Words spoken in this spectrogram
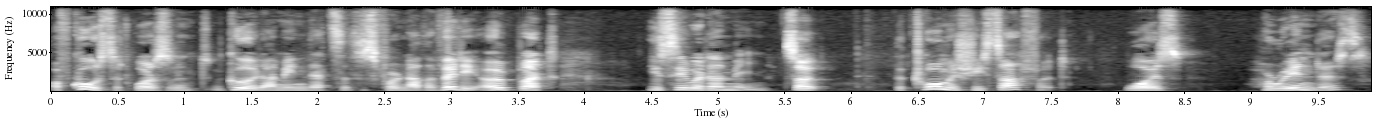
of course it wasn't good. I mean that's, that's for another video, but you see what I mean. So the trauma she suffered was horrendous,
